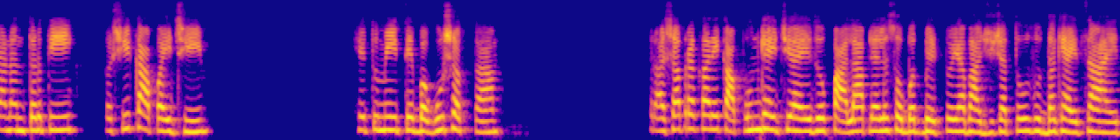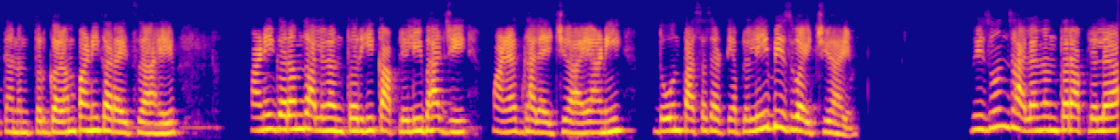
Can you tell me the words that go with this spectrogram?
त्यानंतर ती कशी कापायची? हे तुम्ही इथे बघू शकता. तर अशा प्रकारे कापून घ्यायची आहे. जो पाला आपल्याला सोबत भेटतो या भाजीच्या तो सुद्धा घ्यायचा आहे. त्यानंतर गरम पाणी करायचं आहे. पाणी गरम झाल्यानंतर ही कापलेली भाजी पाण्यात घालायची आहे आणि दोन तासासाठी आपल्याला ही भिजवायची आहे. भिजून झाल्यानंतर आपल्याला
